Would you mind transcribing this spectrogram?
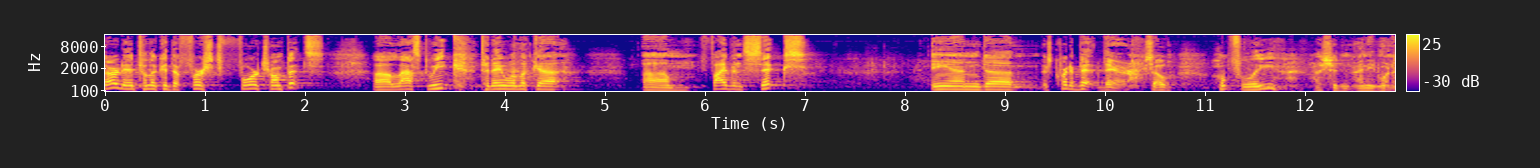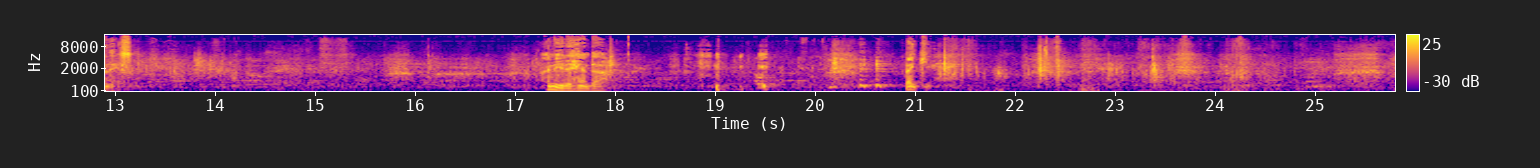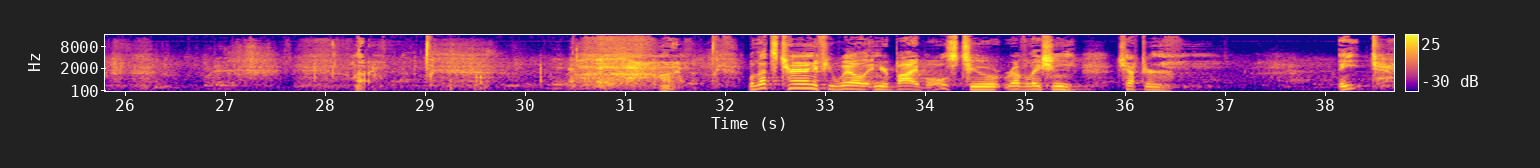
started to look at the first four trumpets uh, last week. Today we'll look at um, five and six, and uh, there's quite a bit there. So hopefully, I shouldn't. I need one of these. I need a handout. Thank you. All right. All right. Well, let's turn, if you will, in your Bibles to Revelation chapter 8. I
